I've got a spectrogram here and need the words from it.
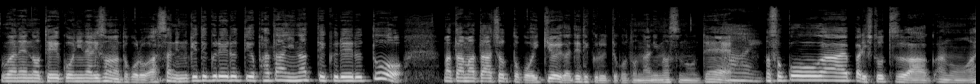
上値の抵抗になりそうなところをあっさり抜けてくれるっていうパターンになってくれると、またまたちょっとこう勢いが出てくるってことになりますので、はい、まあ、そこがやっぱり一つは、あの、明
